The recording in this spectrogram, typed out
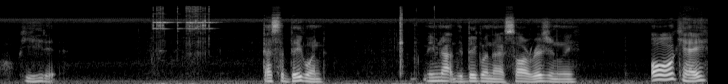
Oh, he ate it. That's the big one. Maybe not the big one that I saw originally. Oh, okay.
